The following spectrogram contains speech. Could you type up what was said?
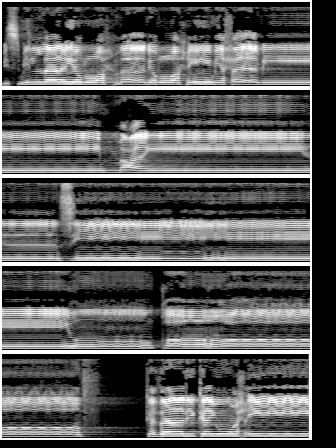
بسم الله الرحمن الرحيم حميم عين سين قاف. كذلك يوحي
